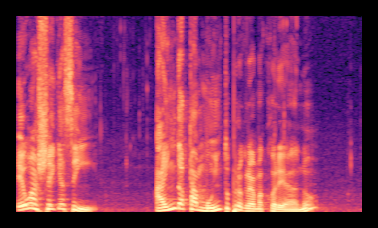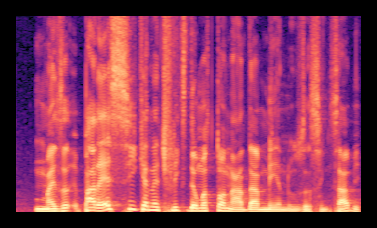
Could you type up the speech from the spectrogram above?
Eu achei que, assim, ainda tá muito programa coreano, mas eh, parece que a Netflix deu uma tonada a menos, assim, sabe?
